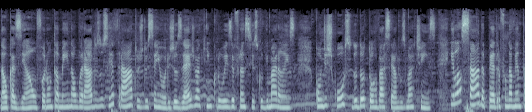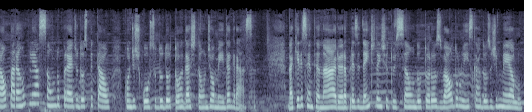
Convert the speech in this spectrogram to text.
Na ocasião, foram também inaugurados os retratos dos senhores José Joaquim Cruz e Francisco Guimarães, com discurso do Dr. Barcelos Martins, e lançada a pedra fundamental para a ampliação do prédio do hospital, com discurso do Dr. Gastão de Almeida Graça. Naquele centenário, era presidente da instituição o Dr. Oswaldo Luiz Cardoso de Melo,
